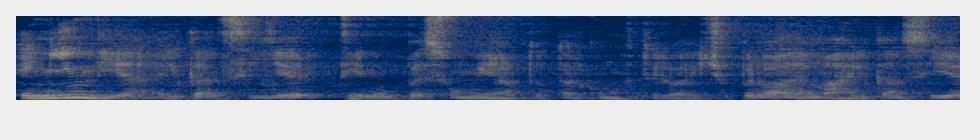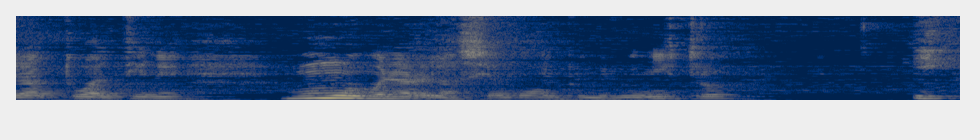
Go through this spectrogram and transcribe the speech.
en India el canciller tiene un peso muy alto, tal como usted lo ha dicho, pero además el canciller actual tiene muy buena relación con el primer ministro y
